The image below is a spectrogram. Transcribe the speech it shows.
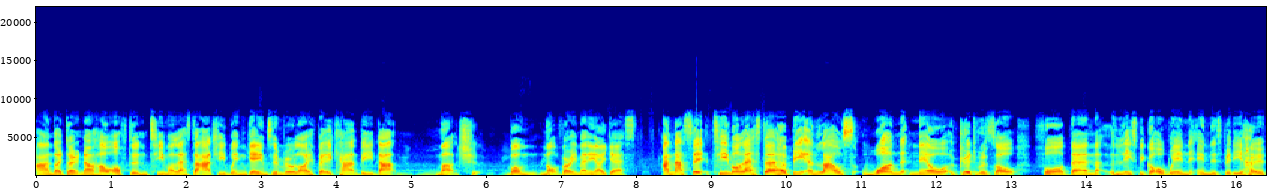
And I don't know how often Timor-Leste actually win games in real life, but it can't be that much. Well, not very many, I guess. And that's it. Timor-Leste have beaten Laos 1-0. Good result for them. At least we got a win in this video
